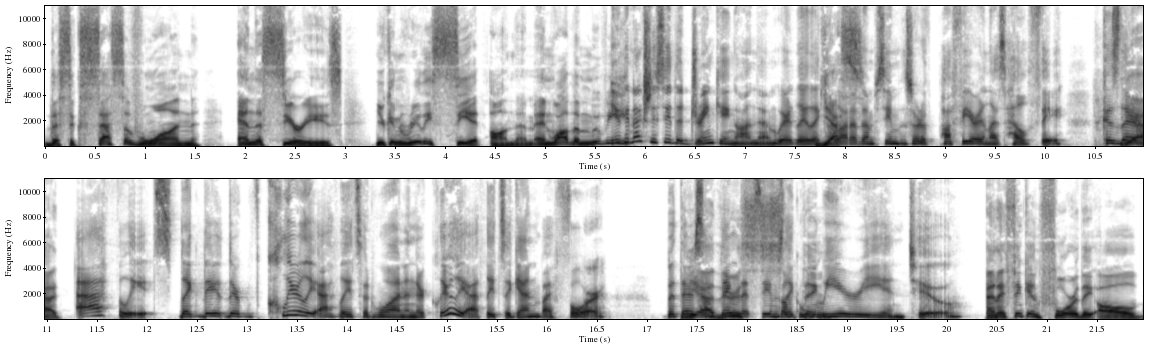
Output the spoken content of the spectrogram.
the success of one and the series. You can really see it on them. And while the movie You can actually see the drinking on them weirdly. Like a lot of them seem sort of puffier and less healthy because they're Yeah. athletes. Like they they're clearly athletes at one, and they're clearly athletes again by four. But there's Yeah, something there's that seems like weary in two. And I think in four, they all,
